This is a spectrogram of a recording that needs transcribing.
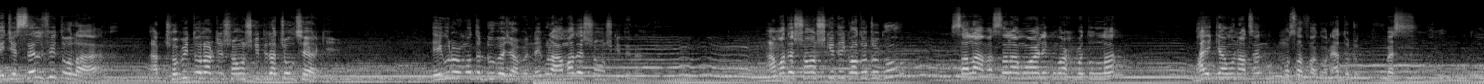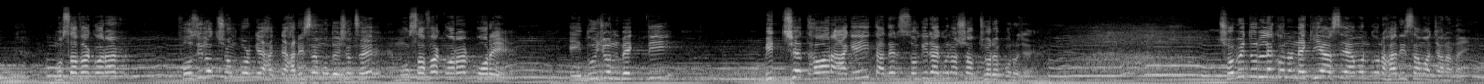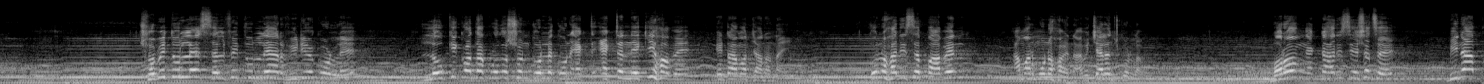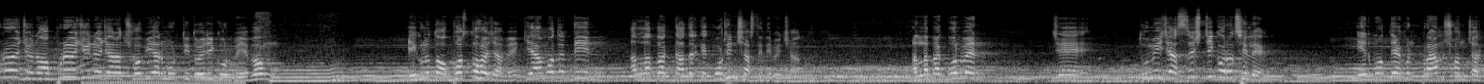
এই যে সেলফি তোলা আর ছবি তোলার যে সংস্কৃতিটা চলছে আর কি, এগুলোর মধ্যে ডুবে যাবেন। এগুলো আমাদের সংস্কৃতি না। আমাদের সংস্কৃতি কতটুকু? সালাম, আসসালামু আলাইকুম রহমতুল্লাহ। ভাই, কেমন আছেন? মোসাফা কর, এতটুকু, ব্যাস। মোসাফা করার ফজিলত সম্পর্কে একটা হাদিসের মধ্যে এসেছে, মোসাফা করার পরে এই দুইজন ব্যক্তি বিচ্ছেদ হওয়ার আগেই তাদের সগিরাগুলো সব ঝরে পড়ে যায়। ছবি তুললে কোনো নেকি আছে এমন কোনো হাদিস আমার জানা নাই। ছবি তুললে, সেলফি তুললে আর ভিডিও করলে, লৌকিকতা প্রদর্শন করলে কোন একটা নেকি হবে, এটা আমার জানা নাই। কোনো হাদিসে পাবেন, আমার মনে হয় না, আমি চ্যালেঞ্জ করলাম। বরং একটা হাদিসে এসেছে, বিনা প্রয়োজনে, অপ্রয়োজনীয় যারা ছবি আর মূর্তি তৈরি করবে এবং এগুলো তো অভ্যস্ত হয়ে যাবে কি আমাদের দিন আল্লাহ পাক তাদেরকে কঠিন শাস্তি দেবে চান আল্লাহ পাক বলবেন যা সৃষ্টি করেছিলে এর মধ্যে এখন প্রাণ সঞ্চার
